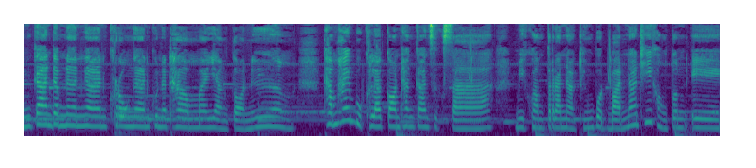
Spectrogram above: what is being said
ลการดำเนินงานโครงงานคุณธรรมมาอย่างต่อเนื่องทำให้บุคลากรทางการศึกษา มีความตระหนักถึงบทบาทหน้าที่ของตนเอง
